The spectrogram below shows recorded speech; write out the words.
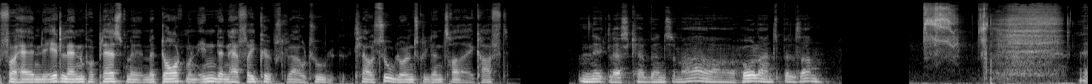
forhandle et eller andet på plads med, med Dortmund, inden den her frikøbsklausul klausul, undskyld, den træder i kraft. Niklas, kan Benzema og Haaland spille sammen? Det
